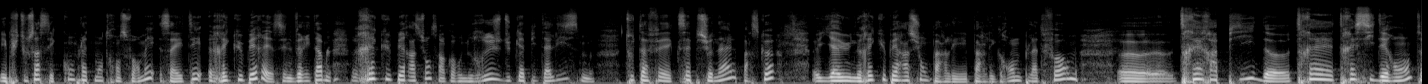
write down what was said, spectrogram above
et puis tout ça s'est complètement transformé, ça a été récupéré. C'est une véritable récupération, c'est encore une ruse du capitalisme tout à fait exceptionnelle, parce qu'il euh, y a eu une récupération par les, par les grandes plateformes euh, très rapide, très, très sidérante,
